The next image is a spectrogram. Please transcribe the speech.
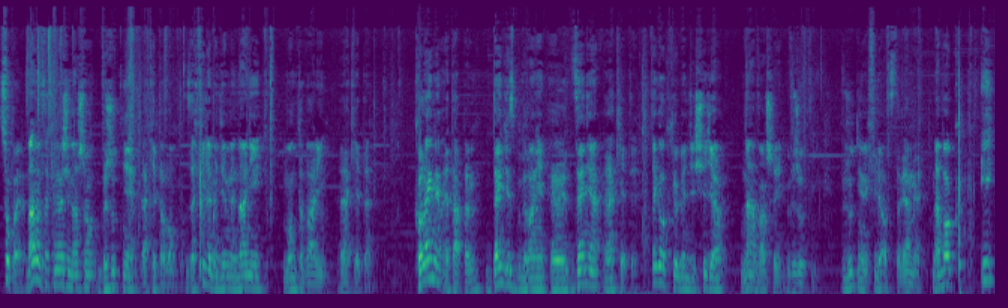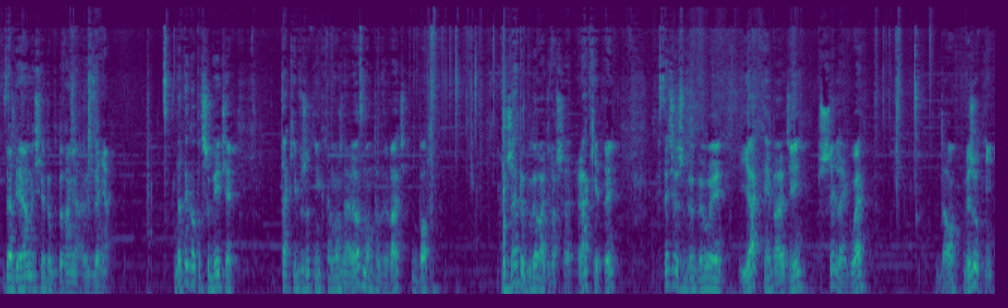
Super, mamy w takim razie naszą wyrzutnię rakietową. Za chwilę będziemy na niej montowali rakietę. Kolejnym etapem będzie zbudowanie rdzenia rakiety. Tego, który będzie siedział na waszej wyrzutni. Wyrzutnię na chwilę odstawiamy na bok i zabieramy się do budowania rdzenia. Dlatego potrzebujecie takiej wyrzutni, którą można rozmontowywać, bo żeby budować wasze rakiety, chcecie, żeby były jak najbardziej przyległe do wyrzutni.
